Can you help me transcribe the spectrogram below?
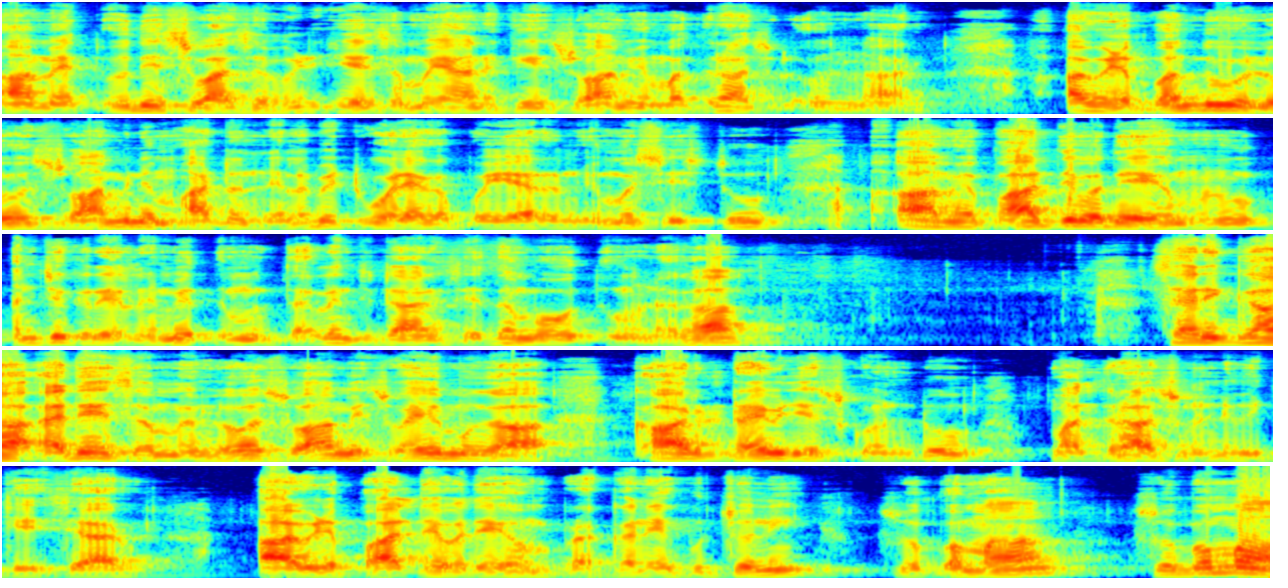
ఆమె తుది శ్వాస విడిచే సమయానికి స్వామి మద్రాసులో ఉన్నారు. ఆవిడ బంధువులు స్వామిని మాట నిలబెట్టుకోలేకపోయారని విమర్శిస్తూ ఆమె పార్థివ దేహమును అంత్యక్రియల నిమిత్తము తరలించడానికి సిద్ధమవుతూ ఉండగా సరిగ్గా అదే సమయంలో స్వామి స్వయముగా కారు డ్రైవ్ చేసుకుంటూ మద్రాసు నుండి విచ్చేశారు. ఆవిడ పార్థివ దేహం ప్రక్కనే కూర్చొని శుభమా శుభమా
